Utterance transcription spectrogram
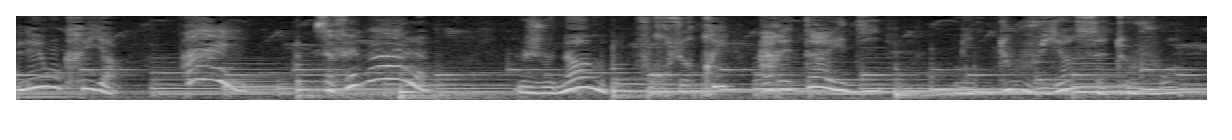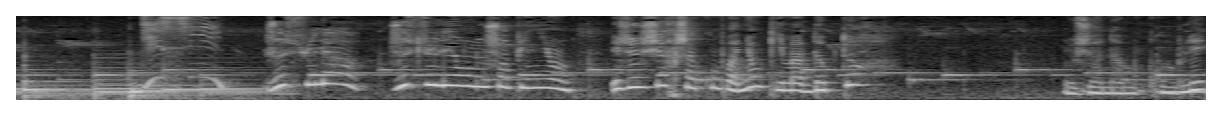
Léon cria Aïe Ça fait mal Le jeune homme, fort surpris, arrêta et dit Mais d'où vient cette voix D'ici Je suis là Je suis Léon le champignon et je cherche un compagnon qui m'adoptera. Le jeune homme comblé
